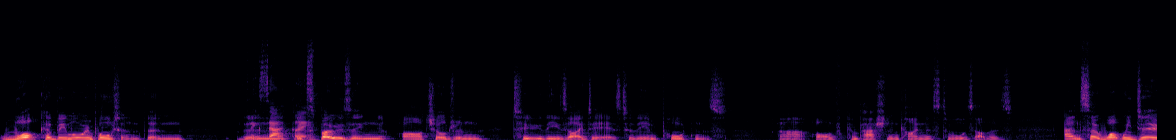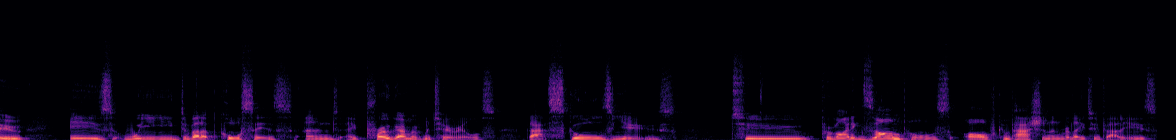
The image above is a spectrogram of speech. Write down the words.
What could be more important than, than exactly. exposing our children to these ideas, to the importance uh, of compassion and kindness towards others? And so what we do is we develop courses and a program of materials that schools use to provide examples of compassion and related values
